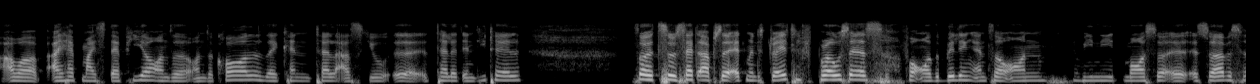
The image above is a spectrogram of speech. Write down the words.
our, I have my staff here on the on the call. They can tell us you uh, tell it in detail. So to set up the administrative process for all the billing and so on. We need more a service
